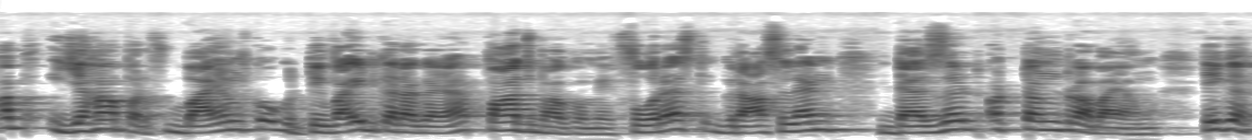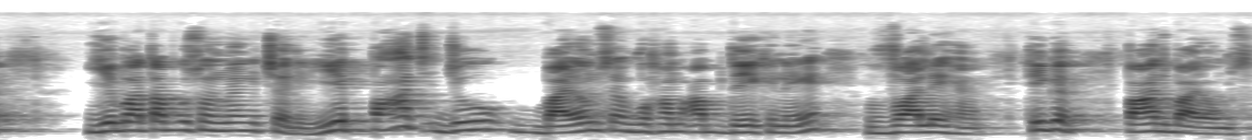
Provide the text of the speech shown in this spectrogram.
अब यहाँ पर बायोम्स को डिवाइड करा गया है पाँच भागों में फॉरेस्ट ग्रासलैंड डेजर्ट और टंड्रा बायोम ठीक है? ये बात आपको समझ में आएगी? चलिए, ये पाँच जो बायोम्स हैं वो हम आप देखने वाले हैं, ठीक है? पाँच biomes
